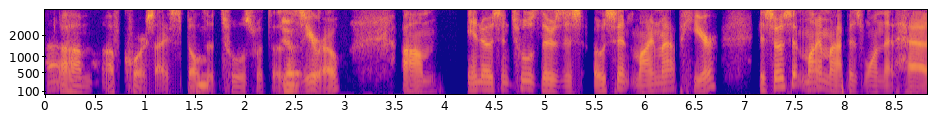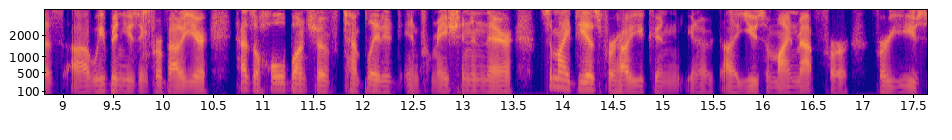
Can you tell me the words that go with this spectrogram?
Um, of course, I spelled the tools with a Yep. zero. Um, in OSINT tools, there's this OSINT mind map here. This OSINT mind map is one that has, uh, we've been using for about a year, has a whole bunch of templated information in there, some ideas for how you can, you know, uh, use a mind map for, for use,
